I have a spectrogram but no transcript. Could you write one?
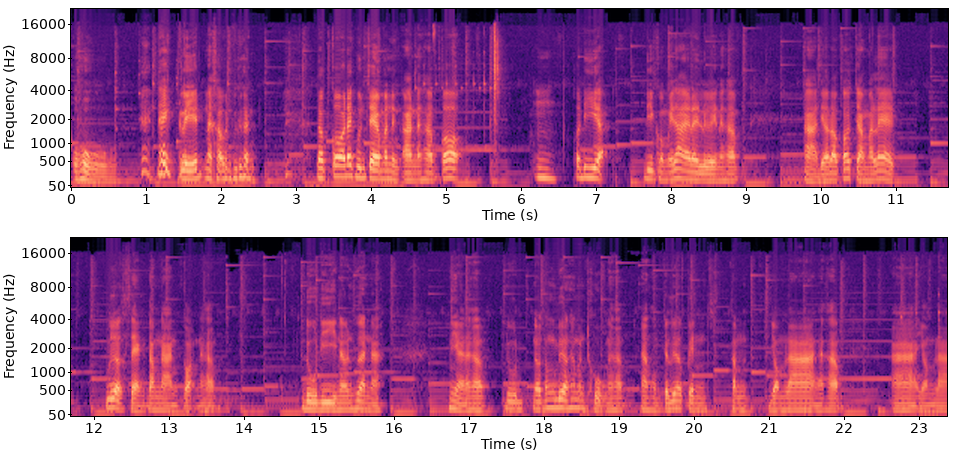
โอ้โห ได้เกรดนะครับเพื่อนๆ แล้วก็ได้กุญแจมาหนึ่งอันนะครับ ก็ อืม ก็ดีอะ่ะ ดีกว่าไม่ได้อะไรเลยนะครับ อ่าเดี๋ยวเราก็จะมาแลกเลือกแสงตำนานก่อนนะครับ ดูดีนะเพื่อนๆนะเนี่ยนะครับดูเราต้องเลือกให้มันถูกนะครับอ่าผมจะเลือกเป็นตำยอมลานะครับอ่ายอมลา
